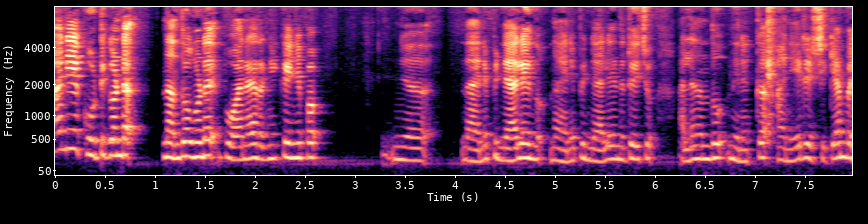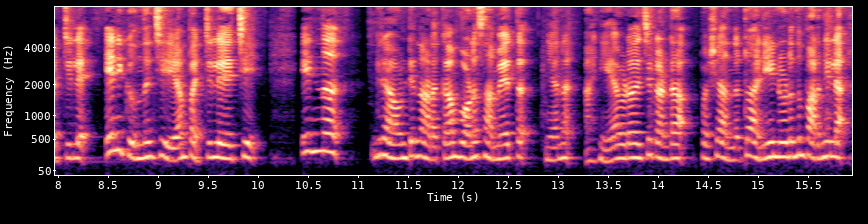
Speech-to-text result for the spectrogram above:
അനിയെ കൂട്ടിക്കൊണ്ട് നന്ദു അങ്ങോട്ട് പോകാനായി ഇറങ്ങിക്കഴിഞ്ഞപ്പം നയനെ പിന്നാലെ നിന്നു. നയനെ പിന്നാലെ എന്നിട്ട് ചോദിച്ചു അല്ല നന്ദു നിനക്ക് അനിയെ രക്ഷിക്കാൻ പറ്റില്ലേ? എനിക്കൊന്നും ചെയ്യാൻ പറ്റില്ല ചേച്ചി. ഇന്ന് ഗ്രൗണ്ടിൽ നടക്കാൻ പോണ സമയത്ത് ഞാൻ അനിയെ അവിടെ വെച്ച് കണ്ട പക്ഷെ എന്നിട്ടും അനിയ എന്നോടൊന്നും പറഞ്ഞില്ല.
